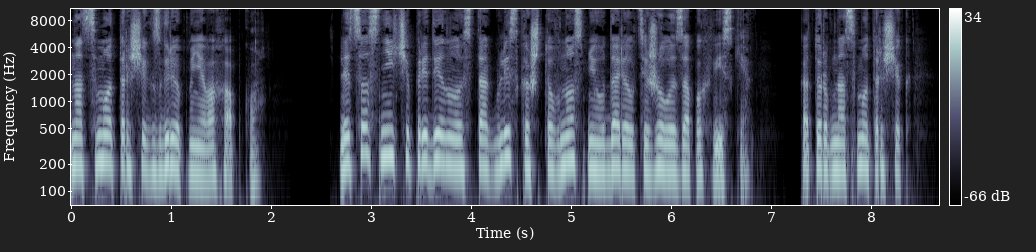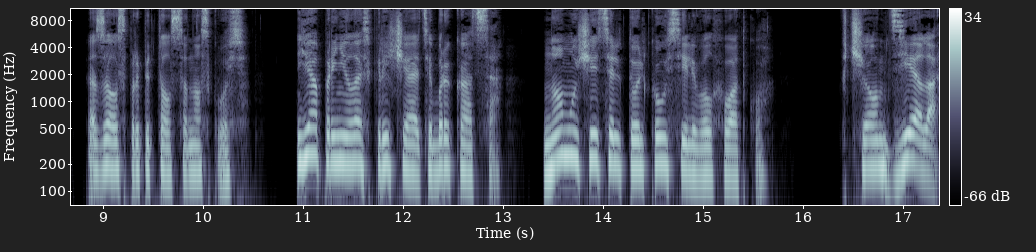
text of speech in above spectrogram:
Надсмотрщик сгреб меня в охапку. Лицо Сничи придвинулось так близко, что в нос мне ударил тяжелый запах виски, которым надсмотрщик, казалось, пропитался насквозь. Я принялась кричать и брыкаться, но мучитель только усиливал хватку. «В чем дело?»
